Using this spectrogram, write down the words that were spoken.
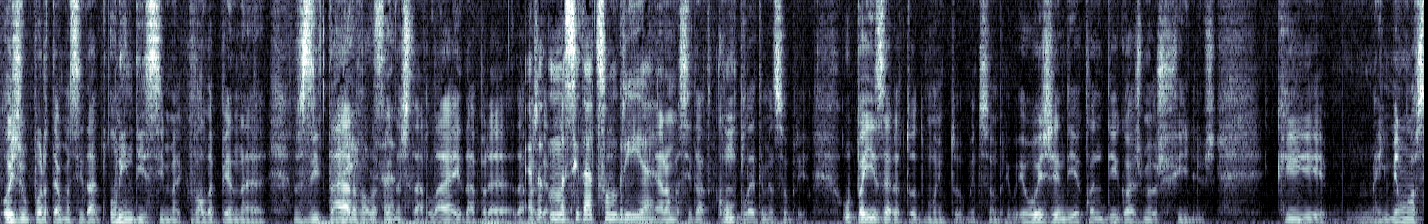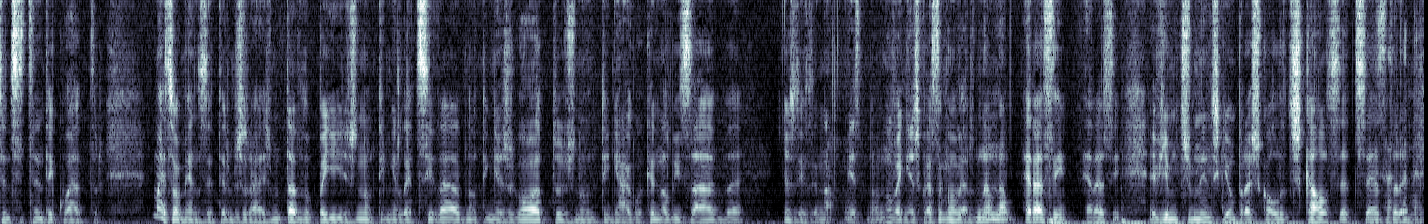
Hoje o Porto é uma cidade lindíssima que vale a pena visitar, é, vale exato. a pena estar lá e dá para, dá Era para uma cidade sombria. Era uma cidade completamente sombria. O país era todo muito, muito sombrio. Eu hoje em dia, quando digo aos meus filhos que em 1974 mais ou menos em termos gerais, metade do país não tinha eletricidade, não tinha esgotos, não tinha água canalizada. Eles dizem, não, não, não venhas com essa conversa. Não, não, era assim, era assim. Havia muitos meninos que iam para a escola descalços, etc. Exatamente.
